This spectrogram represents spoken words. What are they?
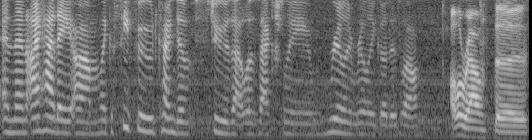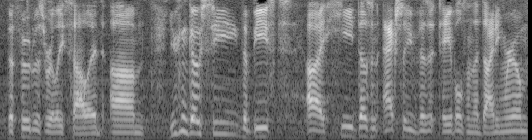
And then I had a um, like a seafood kind of stew that was actually really, really good as well all around the the food was really solid um, you can go see the beast uh, he doesn't actually visit tables in the dining room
